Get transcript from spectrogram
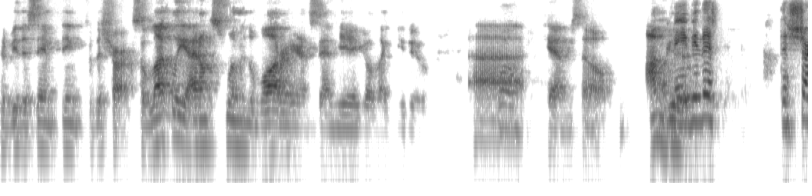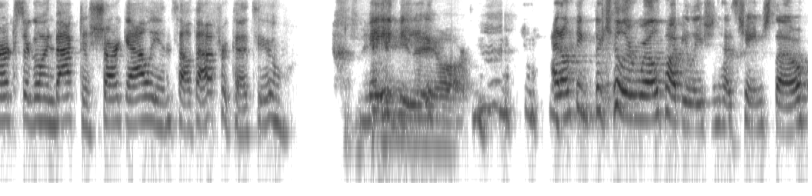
Could be the same thing for the sharks. So luckily, I don't swim in the water here in San Diego like you do, uh, Kim. So I'm good. Maybe the, the sharks are going back to Shark Alley in South Africa too. Maybe. they are. I don't think the killer whale population has changed, though.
